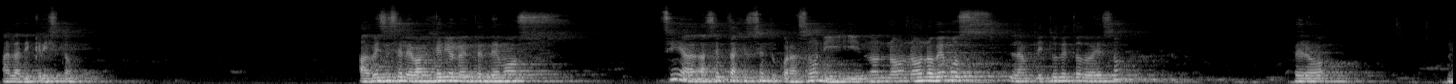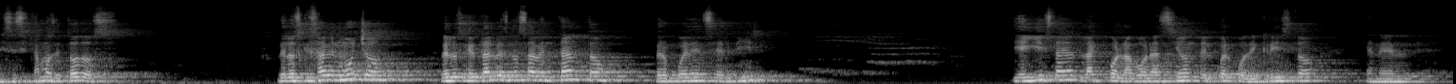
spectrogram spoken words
a la de Cristo. A veces el Evangelio lo entendemos, sí, acepta a Jesús en tu corazón y, y no, no, no, no vemos la amplitud de todo eso, pero Necesitamos de todos. De los que saben mucho, de los que tal vez no saben tanto, pero pueden servir. Y ahí está la colaboración del cuerpo de Cristo en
